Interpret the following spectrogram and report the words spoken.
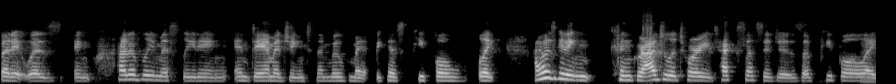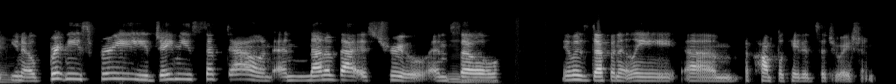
but it was incredibly misleading and damaging to the movement because people like I was getting congratulatory text messages of people Same. like, you know, Britney's free, Jamie's stepped down, and none of that is true. And mm-hmm. so it was definitely um, a complicated situation.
